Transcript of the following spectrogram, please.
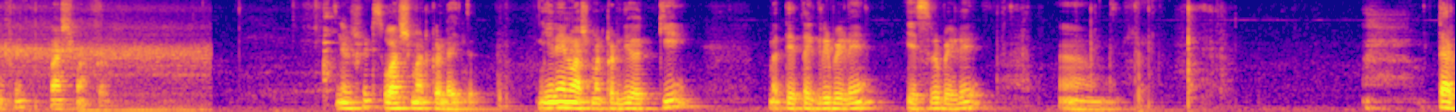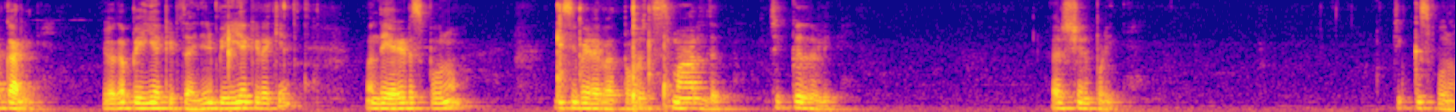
ಓಕೆ ವಾಶ್ ಮಾಡ್ಕೊಳ್ಳಿ. ನೋಡಿ ಫ್ರೆಂಡ್ಸ್ ವಾಶ್ ಮಾಡ್ಕೊಂಡಾಯ್ತು. ಏನೇನು ವಾಶ್ ಮಾಡ್ಕೊಂಡಿದ್ದೀವಿ? ಅಕ್ಕಿ, ಮತ್ತು ತೊಗರಿಬೇಳೆ, ಹೆಸ್ರುಬೇಳೆ ತರಕಾರಿ. ಇವಾಗ ಬೇಯಕ್ಕೆ ಇಡ್ತಾಯಿದ್ದೀನಿ ಬೇಯಕ್ಕೆ ಇಡೋಕ್ಕೆ ಒಂದು ಎರಡು ಸ್ಪೂನು ಬಿಸಿಬೇಳೆ ಭಾತ್ ಪೌಡರ್ ಸ್ಮಾಲ್ದು ಚಿಕ್ಕದ್ರಲ್ಲಿ ಅರಿಶಿಣ ಪುಡಿ. ಚಿಕ್ಕ ಸ್ಪೂನು.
